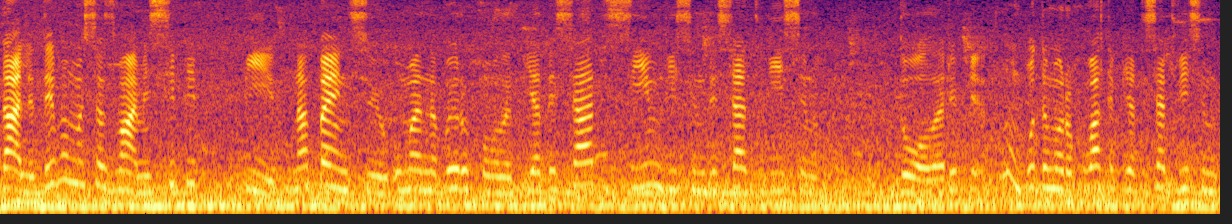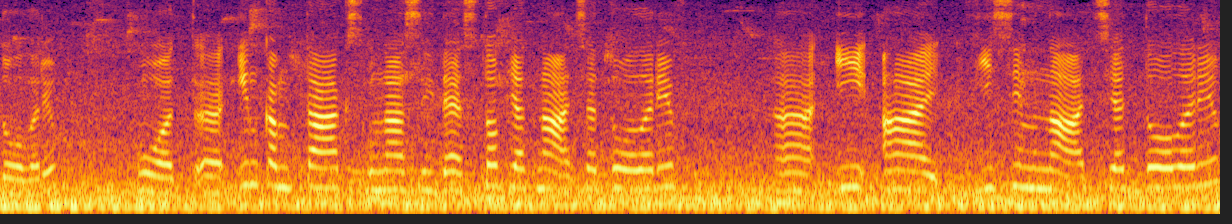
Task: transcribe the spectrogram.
далі дивимося з вами. CPP на пенсію у мене вирахували 57,88 доларів. Ну, будемо рахувати 58 доларів. От, е, income tax у нас йде 115 доларів, е, EI 18 доларів.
